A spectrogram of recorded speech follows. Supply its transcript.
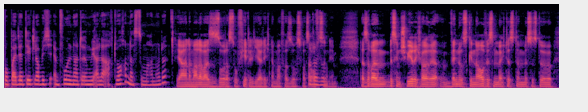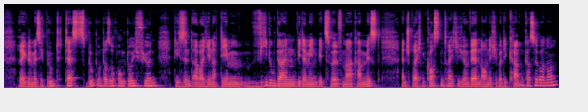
Wobei der dir, glaube ich, empfohlen hatte, irgendwie alle acht Wochen das zu machen, oder? Ja, normalerweise so, dass du vierteljährlich nochmal versuchst, was Oder so. aufzunehmen. Das ist aber ein bisschen schwierig, weil re- wenn du es genau wissen möchtest, dann müsstest du regelmäßig Bluttests, Blutuntersuchungen durchführen. Die sind aber je nachdem, wie du deinen Vitamin B12-Marker misst, entsprechend kostenträchtig und werden auch nicht über die Krankenkasse übernommen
